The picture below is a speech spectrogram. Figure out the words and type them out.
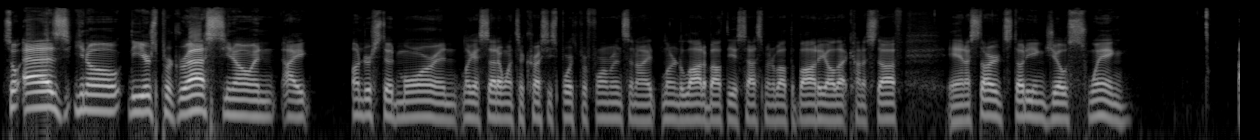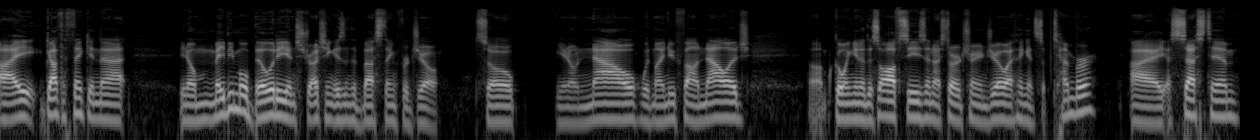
So as you know the years progressed, you know, and I understood more, and like I said, I went to Cressy Sports Performance, and I learned a lot about the assessment, about the body, all that kind of stuff, and I started studying Joe's swing. I got to thinking that you know, maybe mobility and stretching isn't the best thing for Joe. So, you know, now with my newfound knowledge, um, going into this off season, I started training Joe. I think in September, I assessed him,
